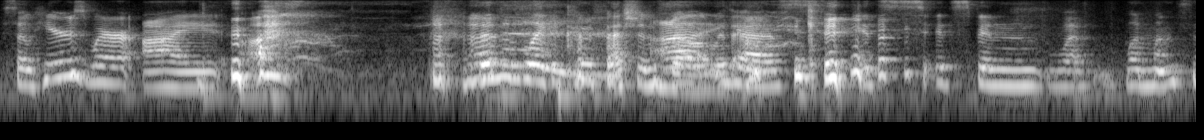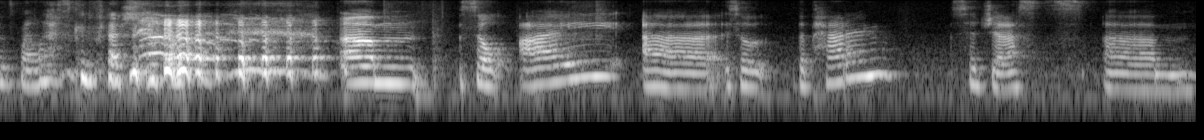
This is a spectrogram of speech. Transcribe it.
So here's where I This is like a confession zone Uh, with yes. It's it's been what one month since my last confession. um so I uh so the pattern suggests um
